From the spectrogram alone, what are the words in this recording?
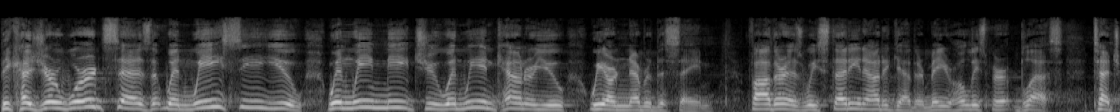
Because your word says that when we see you, when we meet you, when we encounter you, we are never the same. Father, as we study now together, may your Holy Spirit bless, touch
